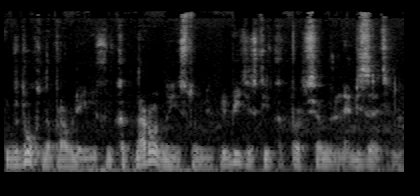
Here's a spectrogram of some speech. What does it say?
в двух направлениях. И как народный инструмент, любительский, и как профессиональный, обязательно.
